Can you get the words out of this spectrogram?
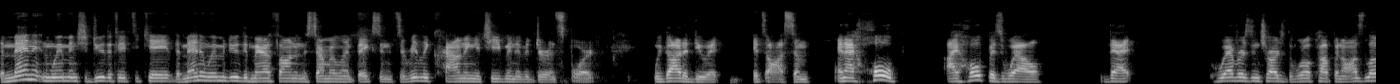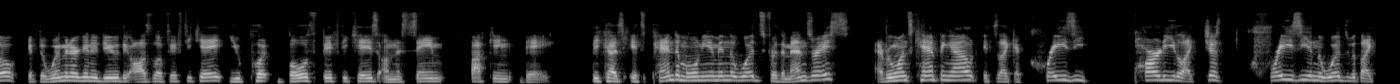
The men and women should do the 50k the men and women do the marathon in the summer olympics and it's a really crowning achievement of endurance sport. We got to do it. It's awesome. And i hope i hope as well that whoever's in charge of the World Cup in Oslo, if the women are going to do the Oslo 50K, you put both 50Ks on the same fucking day. Because it's pandemonium in the woods for the men's race. Everyone's camping out. It's like a crazy party, like just crazy in the woods with like,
